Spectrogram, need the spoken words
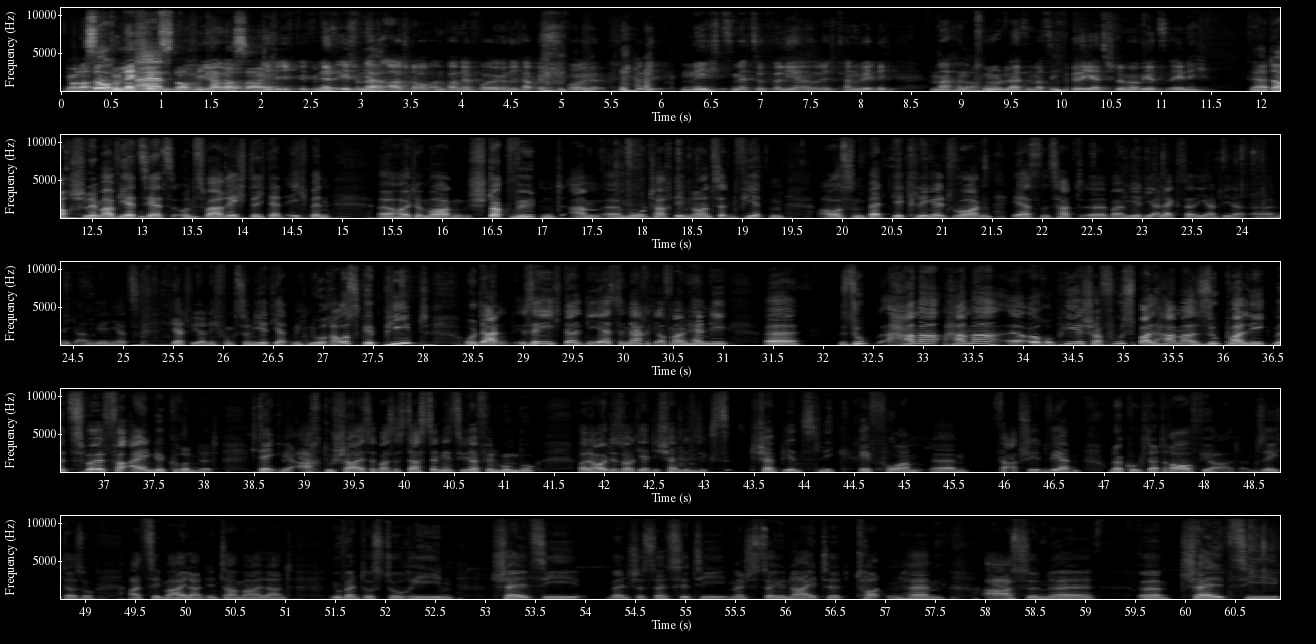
Jonas, so, du lächelst ähm, noch, wie kann das sein? Ich, ich, ich, bin jetzt eh schon ja. das Arschloch am Anfang der Folge, also ich habe jetzt die Folge nichts mehr zu verlieren, also ich kann wirklich machen, ja. tun und lassen, was ich will, jetzt schlimmer wird es eh nicht. Ja doch, schlimmer wird es jetzt und zwar richtig, denn ich bin äh, heute Morgen stockwütend am äh, Montag, dem 19.04. aus dem Bett geklingelt worden. Erstens hat äh, bei mir die Alexa, die hat wieder äh, nicht angehen jetzt, die hat wieder nicht funktioniert, die hat mich nur rausgepiept und dann sehe ich da die erste Nachricht auf meinem Handy, äh, Sup Hammer, Hammer, äh, europäischer Fußballhammer, Super League mit zwölf Vereinen gegründet. Denke mir, ach du Scheiße, was ist das denn jetzt wieder für ein Humbug? Weil heute sollte ja die Champions League, Champions League Reform ähm, verabschiedet werden. Und da gucke ich da drauf, ja, dann sehe ich da so AC Mailand, Inter Mailand, Juventus Turin, Chelsea, Manchester City, Manchester United, Tottenham, Arsenal, ähm, Chelsea,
